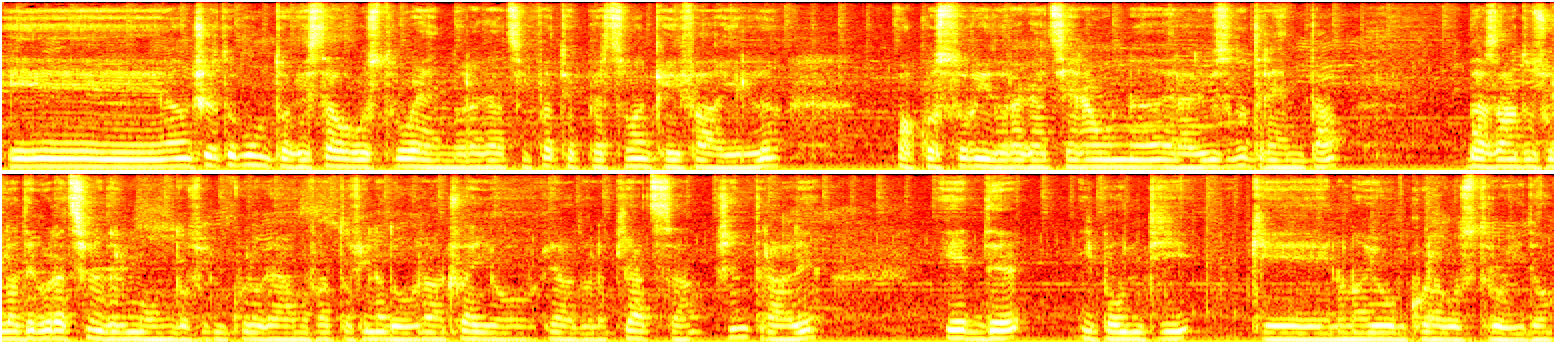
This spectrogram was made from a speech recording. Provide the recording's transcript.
e a un certo punto che stavo costruendo ragazzi infatti ho perso anche i file ho costruito ragazzi era, un, era l'episodio 30 basato sulla decorazione del mondo quello che avevamo fatto fino ad ora. Cioè io ho creato la piazza centrale ed i ponti che non avevo ancora costruito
